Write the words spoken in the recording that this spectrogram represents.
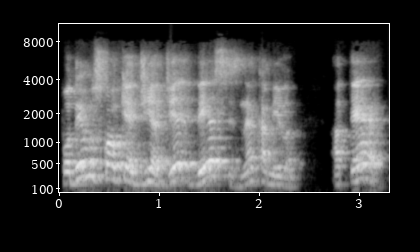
Podemos qualquer dia desses, né, Camila, até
